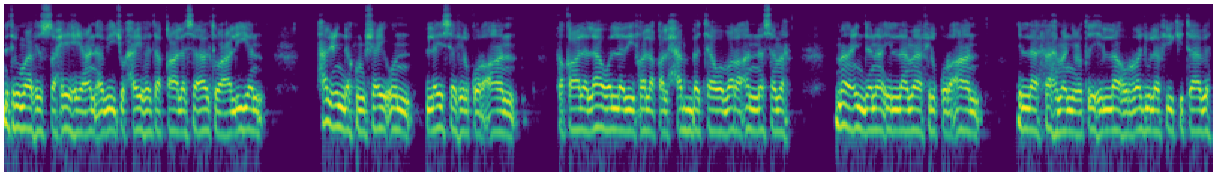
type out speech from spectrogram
مثل ما في الصحيح عن أبي جحيفة قال سألت عليا هل عندكم شيء ليس في القرآن؟ فقال لا والذي فلق الحبة وبرأ النسمة. ما عندنا إلا ما في القرآن إلا فهما يعطيه الله الرجل في كتابه.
